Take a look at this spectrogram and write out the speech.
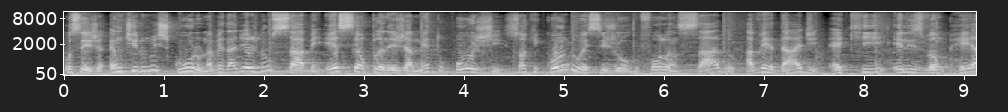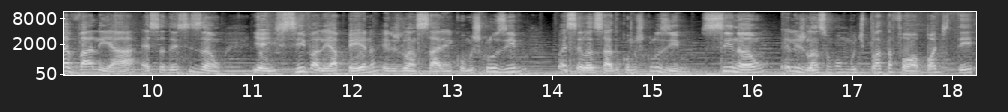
Ou seja, é um tiro no escuro, na verdade eles não sabem, esse é o planejamento hoje, só que quando esse jogo for lançado, a verdade é que eles vão reavaliar essa decisão. E aí, se valer a pena eles lançarem como exclusivo, vai ser lançado como exclusivo. Se não, eles lançam como multiplataforma, pode ter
